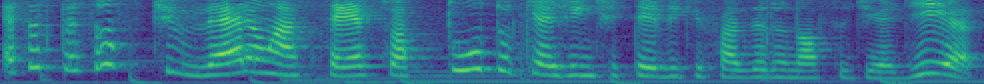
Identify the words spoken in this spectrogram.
Essas pessoas tiveram acesso a tudo que a gente teve que fazer no nosso dia a dia?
